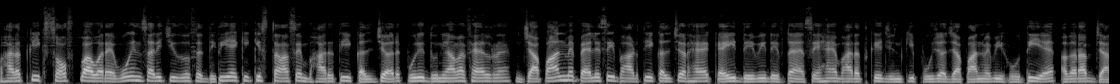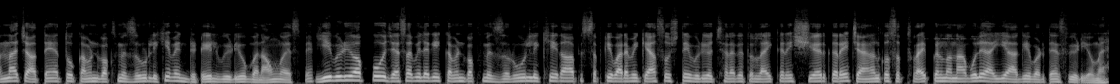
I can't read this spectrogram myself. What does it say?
भारत की एक सॉफ्ट पावर है, वो इन सारी चीज़ों से दिखती है कि किस तरह से भारतीय कल्चर पूरी दुनिया में फैल रहा है। जापान में पहले से ही भारतीय कल्चर है, कई देवी देवता ऐसे हैं भारत के जिनकी पूजा जापान में भी होती है। अगर आप जानना चाहते हैं तो कमेंट बॉक्स में ज़रूर लिखिए, मैं डिटेल वीडियो बनाऊँगा इस पे। ये वीडियो आपको जैसा भी लगे कमेंट बॉक्स में ज़रूर लिखिएगा। आप इस सबके बारे में क्या सोचते हैं वीडियो अच्छा लगे तो लाइक करें शेयर करें। चैनल को सब्सक्राइब करना ना बोले आइए आगे बढ़ते हैं इस वीडियो में।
